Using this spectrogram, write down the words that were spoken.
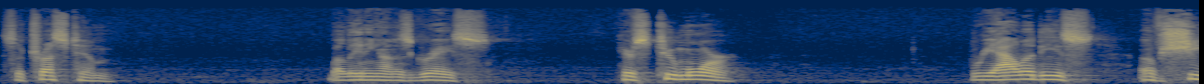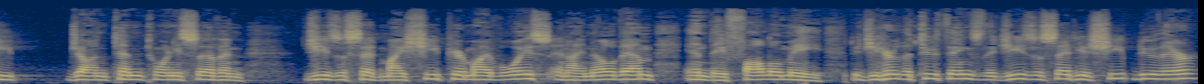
So trust him by leaning on his grace. Here's two more realities of sheep. John 10 27. Jesus said, My sheep hear my voice, and I know them, and they follow me. Did you hear the two things that Jesus said his sheep do there?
